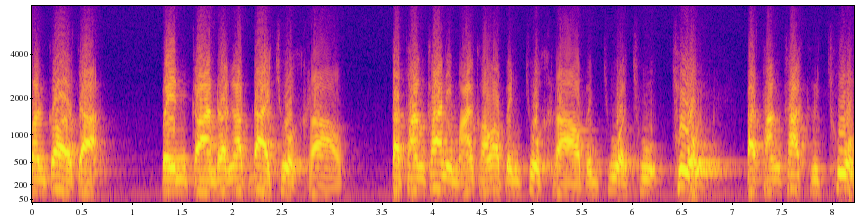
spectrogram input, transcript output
มันก็จะเป็นการระงับได้ชั่วคราวแต่ทางค่านี่หมายความว่าเป็นชั่วคราว เป็นชั่วช่วช่วงแต่ทางค่าคือช่วง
